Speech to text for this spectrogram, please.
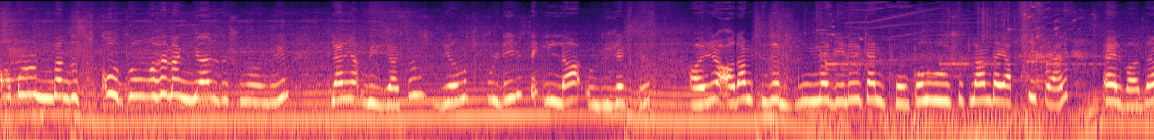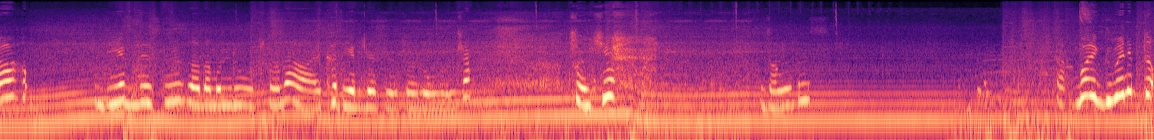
aman ben de Scorpion'a hemen geldi şunu öldüreyim. Falan yapmayacaksınız. Canınız full değilse illa öleceksiniz. Ayrıca adam size bununla gelirken pompalı vuruşu falan da yaptıysa yani elveda diyebilirsiniz. Adamın lootuna da harika diyebilirsiniz öyle olunca. Çünkü siz Böyle güvenip de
